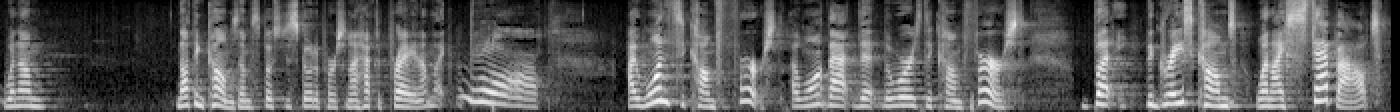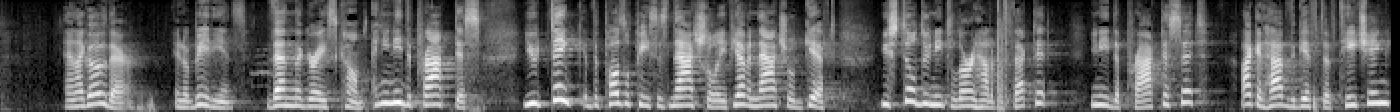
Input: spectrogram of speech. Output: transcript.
when I'm Nothing comes. I'm supposed to just go to person. I have to pray. And I'm like, Whoa. I want it to come first. I want that the, the words to come first. But the grace comes when I step out and I go there in obedience. Then the grace comes. And you need to practice. You'd think if the puzzle piece is naturally, if you have a natural gift, you still do need to learn how to perfect it. You need to practice it. I could have the gift of teaching,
